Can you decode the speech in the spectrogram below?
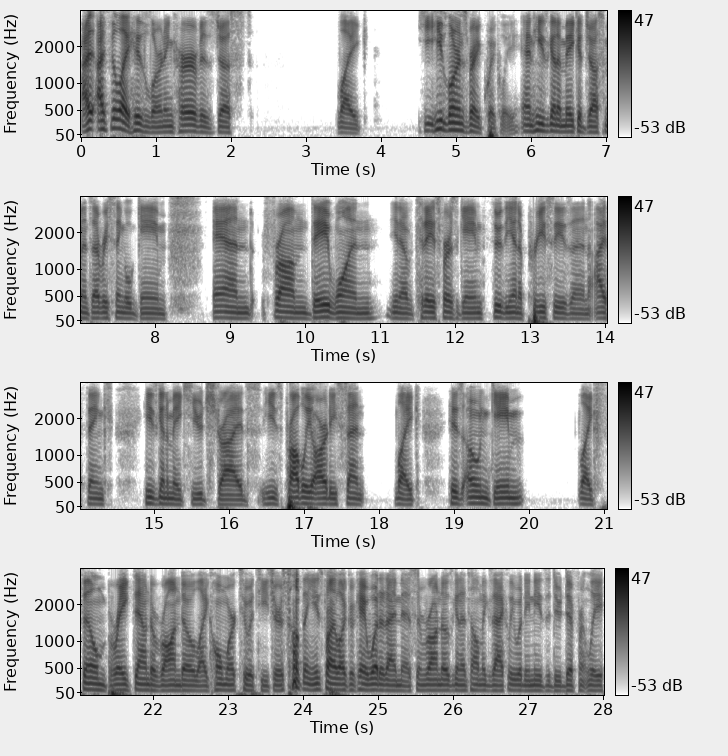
I, I feel like his learning curve is just like he, he learns very quickly and he's to make adjustments every single game. And from day one, you know, today's first game through the end of preseason, I think he's going to make huge strides. He's probably already sent like his own game like film breakdown to Rondo, like homework to a teacher or something. He's probably like, okay, what did I miss? And Rondo's going to tell him exactly what he needs to do differently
